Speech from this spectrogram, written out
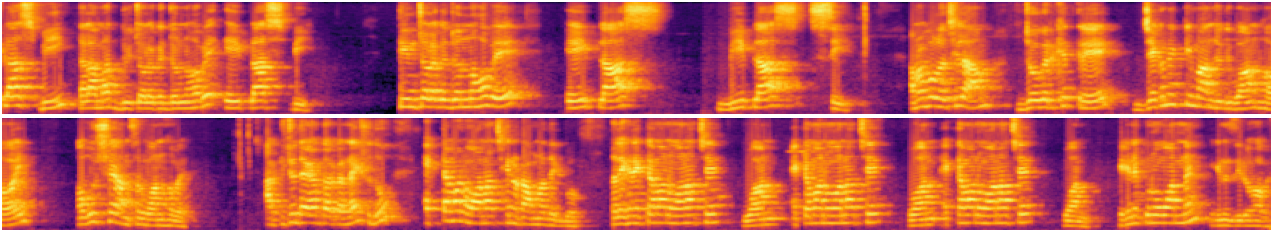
প্লাস বি তাহলে আমার দুই চলকের জন্য হবে এ প্লাস বি তিন চলকের জন্য হবে A plus B plus C আমরা বলেছিলাম যোগের ক্ষেত্রে যে কোনো একটি মান যদি ওয়ান হয়, অবশ্যই আনসার ওয়ান হবে। আর কিছু দেখার দরকার নাই, শুধু একটা মান ওয়ান আছে কিনা ওটা আমরা দেখব। তাহলে এখানে একটা মান ওয়ান আছে ওয়ান একটা মান ওয়ান আছে ওয়ান একটা মান ওয়ান আছে ওয়ান এখানে কোনো ওয়ান নাই, এখানে জিরো হবে।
